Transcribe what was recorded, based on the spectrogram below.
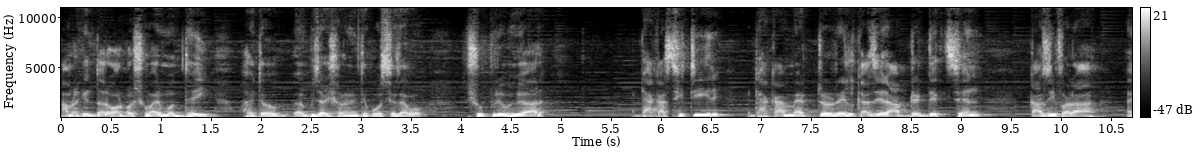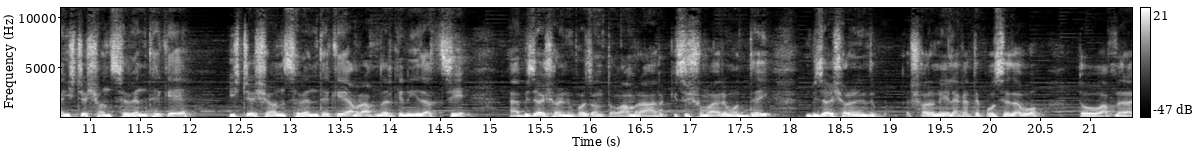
আমরা কিন্তু আর অল্প সময়ের মধ্যেই হয়তো বিজয় সরণিতে পৌঁছে যাব। সুপ্রিয় ভিউয়ার, ঢাকা সিটির, ঢাকা মেট্রো রেল কাজের আপডেট দেখছেন। কাজীপাড়া স্টেশন সেভেন থেকে, স্টেশন সেভেন থেকে আমরা আপনাদেরকে নিয়ে যাচ্ছি। বিজয় সরণি পর্যন্ত। আমরা আর কিছু সময়ের মধ্যেই বিজয় সরণি সরণি এলাকাতে পৌঁছে যাব। তো আপনারা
